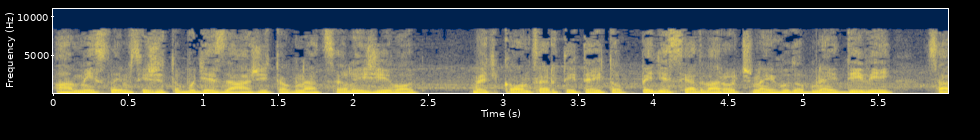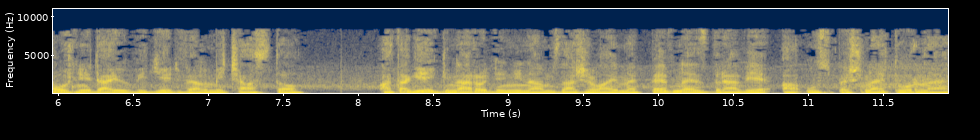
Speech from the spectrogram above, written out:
a myslím si, že to bude zážitok na celý život – veď koncerty tejto 52-ročnej hudobnej divy sa už nedajú vidieť veľmi často. A tak jej k narodení nám zaželajme pevné zdravie a úspešné turné.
